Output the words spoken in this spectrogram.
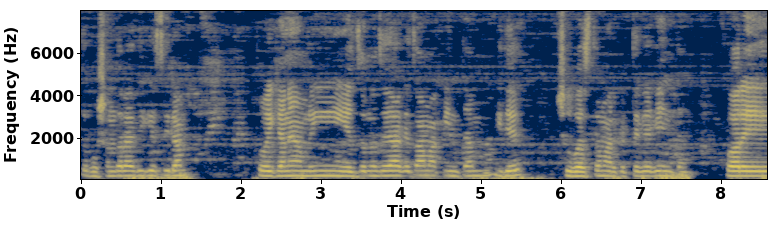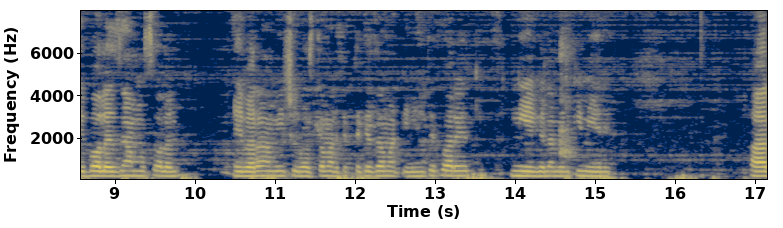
তো বসুন্ধরায় দিকে ছিলাম। তো ওইখানে আমি এর জন্য যে আগে জামা কিনতাম ঈদে সুবাস্তা মার্কেট থেকে কিনতাম। পরে বলে যে, আম্মু, চলেন। এবার আমি সুবাস্তা মার্কেট থেকে জামা কিনে নিতে পরে নিয়ে গেলাম এর কিনে রে আর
